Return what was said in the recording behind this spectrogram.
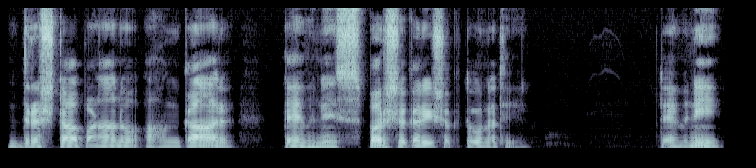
દ્રષ્ટાપણાનો અહંકાર તેમને સ્પર્શ કરી શકતો નથી. તેમની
